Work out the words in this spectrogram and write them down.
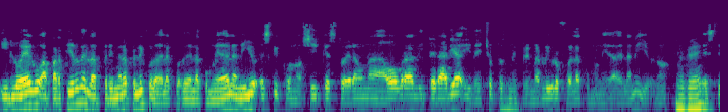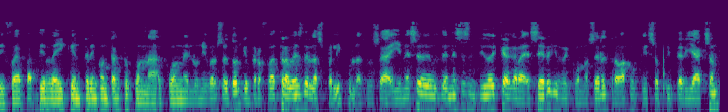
y luego, a partir de la primera película de la, de la Comunidad del Anillo, es que conocí que esto era una obra literaria y de hecho, pues mi primer libro fue La Comunidad del Anillo, ¿no? Este, y fue a partir de ahí que entré en contacto con, la, con el universo de Tolkien, pero fue a través de las películas, o sea, y en ese, en ese sentido hay que agradecer y reconocer el trabajo que hizo Peter Jackson,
